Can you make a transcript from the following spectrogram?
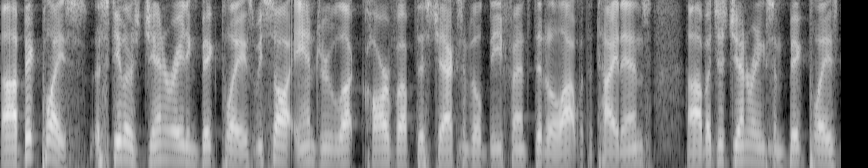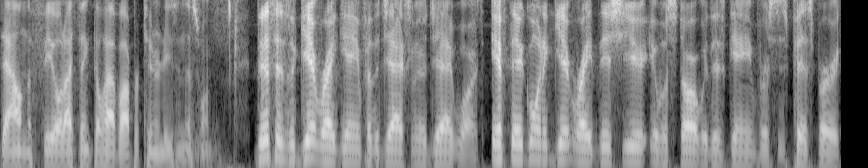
Uh, big plays. The Steelers generating big plays. We saw Andrew Luck carve up this Jacksonville defense. Did it a lot with the tight ends, uh, but just generating some big plays down the field. I think they'll have opportunities in this one this is a get right game for the Jacksonville Jaguars. If they're going to get right this year, it will start with this game versus Pittsburgh.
